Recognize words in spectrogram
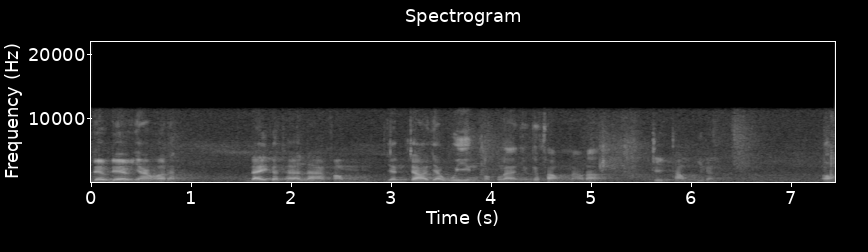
đều đều nhau hết á. Đây có thể là phòng dành cho giáo viên hoặc là những cái phòng nào đó truyền thống gì đó. Oh.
